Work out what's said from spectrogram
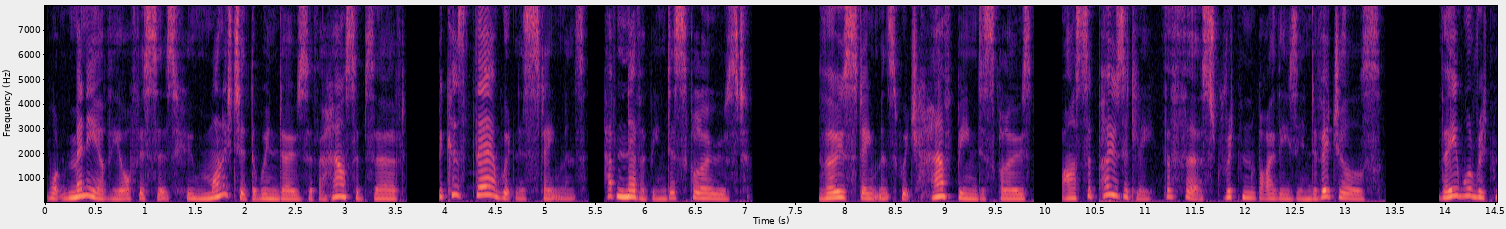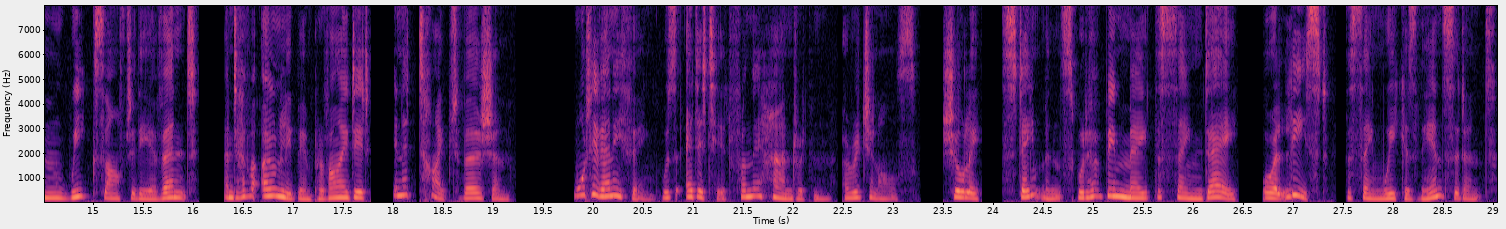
what many of the officers who monitored the windows of the house observed because their witness statements have never been disclosed. Those statements which have been disclosed are supposedly the first written by these individuals. They were written weeks after the event and have only been provided in a typed version. What, if anything, was edited from the handwritten originals? Surely statements would have been made the same day, or at least the same week as the incident.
